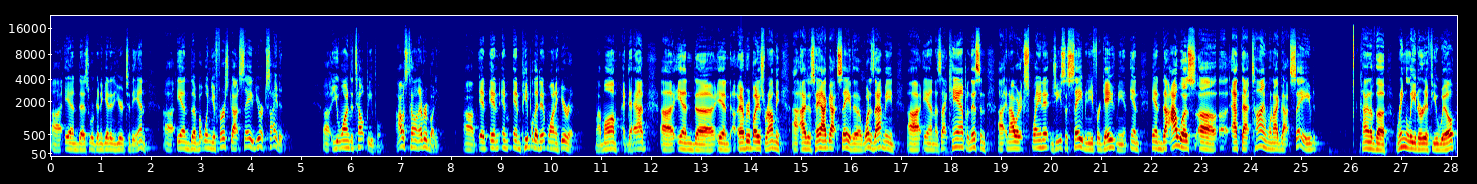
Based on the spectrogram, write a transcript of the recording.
Uh, and as we're going to get in here to the end. Uh, and, but when you first got saved, you're excited. you wanted to tell people. I was telling everybody. and, and, and people that didn't want to hear it my mom, my dad, uh, and uh, and everybody's around me. I, I, just, hey, I got saved. Like, what does that mean? Uh, and it's at camp and this, and uh, and I would explain it. And Jesus saved me. and He forgave me. And and, and I was uh, at that time when I got saved, kind of the ringleader, if you will,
